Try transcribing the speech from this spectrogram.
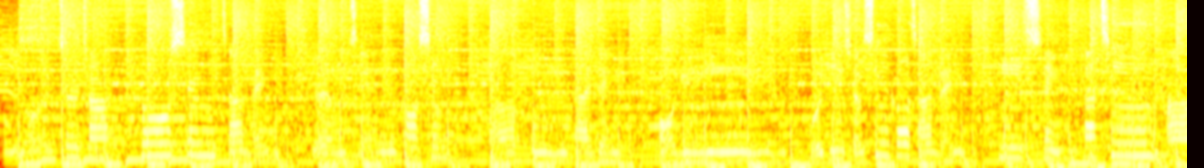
从来聚集，歌声赞美，让这歌声合遍大地。我愿意每天唱诗歌赞美，热情百千万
